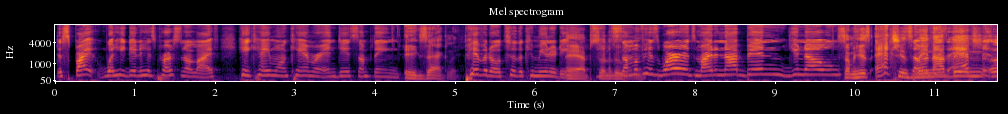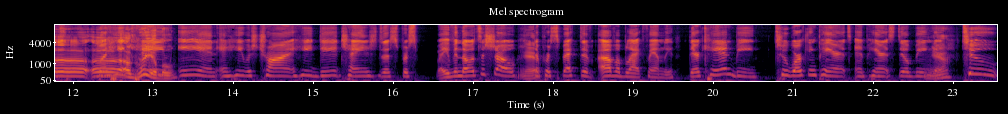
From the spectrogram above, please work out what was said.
despite what he did in his personal life, he came on camera and did something exactly pivotal to the community. Absolutely. Some of his words might have not been, you know, some of his actions may not his been actions, uh, but he uh, agreeable. came in and he was trying. He did change this, pers- even though it's a show, Yep. the perspective of a black family. There can be two working parents and parents still being Yeah. there. Two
